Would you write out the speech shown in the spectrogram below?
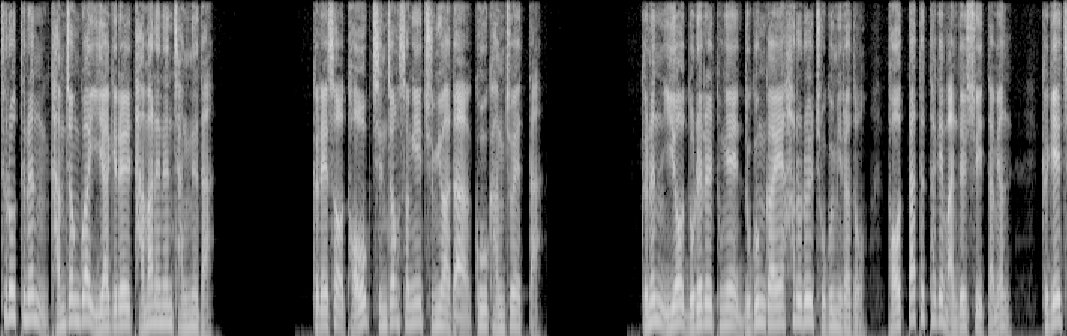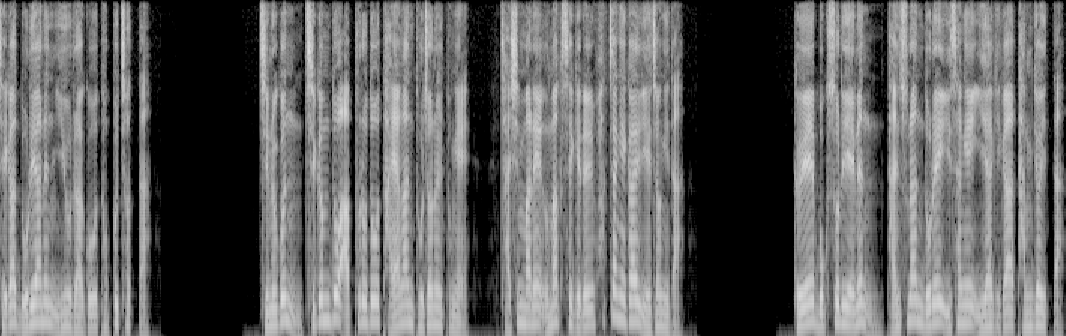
트로트는 감정과 이야기를 담아내는 장르다. 그래서 더욱 진정성이 중요하다고 강조했다. 그는 이어 노래를 통해 누군가의 하루를 조금이라도 더 따뜻하게 만들 수 있다면 그게 제가 노래하는 이유라고 덧붙였다. 진욱은 지금도 앞으로도 다양한 도전을 통해 자신만의 음악 세계를 확장해갈 예정이다. 그의 목소리에는 단순한 노래 이상의 이야기가 담겨 있다.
